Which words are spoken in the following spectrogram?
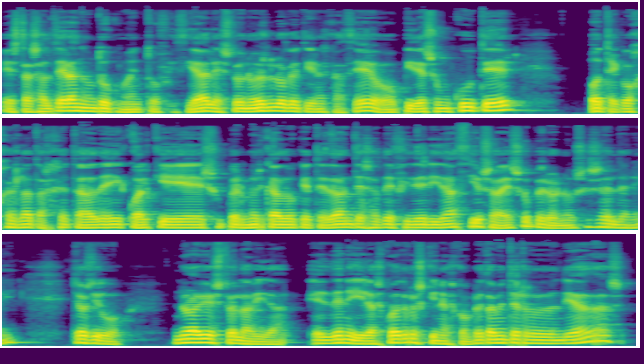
estás alterando un documento oficial, esto no es lo que tienes que hacer. O pides un cúter, o te coges la tarjeta de cualquier supermercado que te dan de esas de fidelidad y usa eso, pero no uses el DNI. Ya os digo, no lo había visto en la vida. El DNI, las cuatro esquinas completamente redondeadas,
